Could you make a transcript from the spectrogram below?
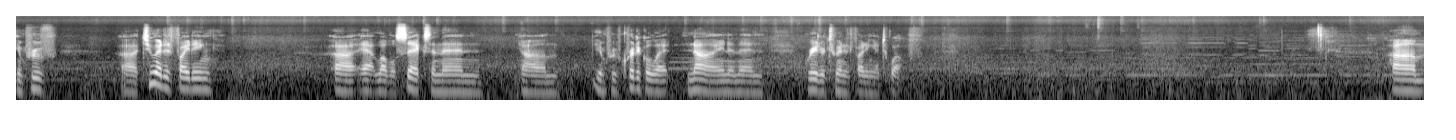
improved uh, two-handed fighting uh, at level 6, and then um, improve critical at 9, and then greater two-handed fighting at 12. Um,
